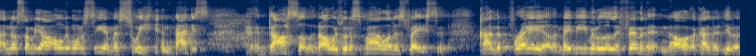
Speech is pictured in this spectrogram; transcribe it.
I know some of y'all only want to see him as sweet and nice and docile and always with a smile on his face and kind of frail and maybe even a little effeminate and all kind of, you know,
